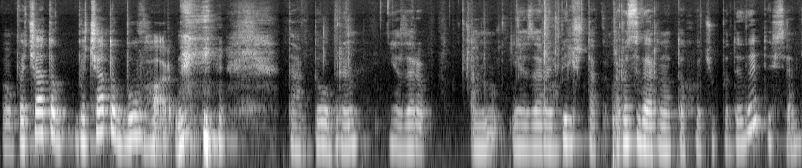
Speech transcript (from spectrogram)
Початок, початок був гарний. Так, добре. Я зараз, ну, я зараз більш так розвернуто хочу подивитися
